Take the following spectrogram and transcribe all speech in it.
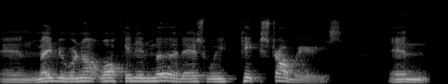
And maybe we're not walking in mud as we pick strawberries. And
